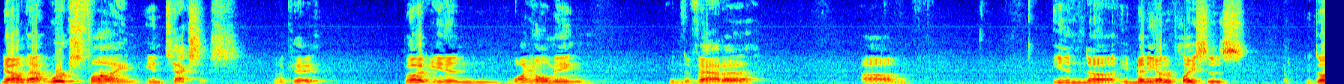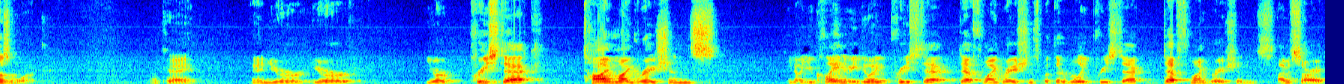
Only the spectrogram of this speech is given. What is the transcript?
Now that works fine in Texas, okay, but in Wyoming, in Nevada, um, in uh, in many other places, it doesn't work. Okay, and your your your pre-stack time migrations you know, you claim to be doing pre-stack depth migrations, but they're really pre-stack depth migrations. I'm sorry,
